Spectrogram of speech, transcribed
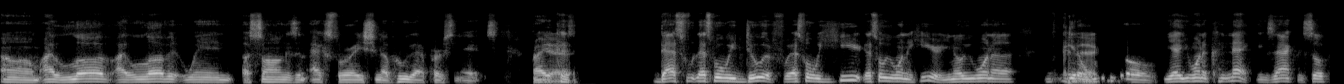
um I love I love it when a song is an exploration of who that person is, right? Yeah. That's that's what we do it for. That's what we hear. That's what we want to hear. You know, you want to get a window. Yeah, you want to connect exactly. So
